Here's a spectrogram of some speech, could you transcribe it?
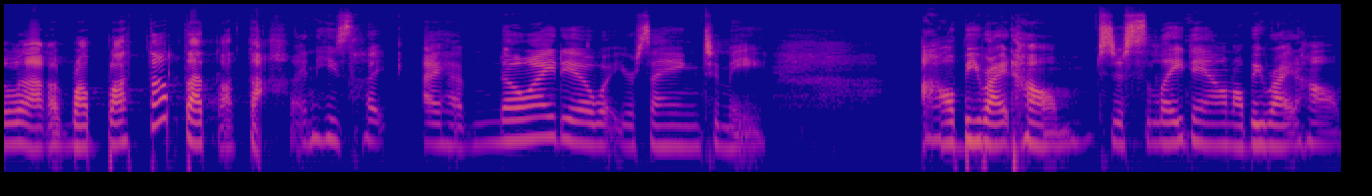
blah, blah, blah, blah, blah, and he's like I have no idea what you're saying to me. I'll be right home. Just lay down, I'll be right home.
